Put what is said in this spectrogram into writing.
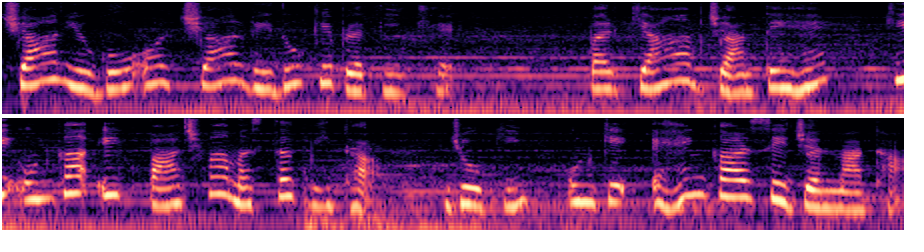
चार युगों और चार वेदों के प्रतीक है। पर क्या आप जानते हैं कि उनका एक पांचवा मस्तक भी था, जो कि उनके अहंकार से जन्मा था?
